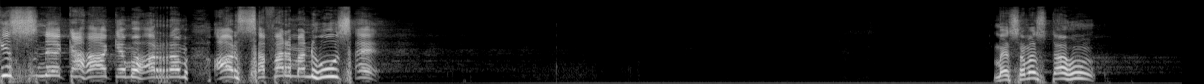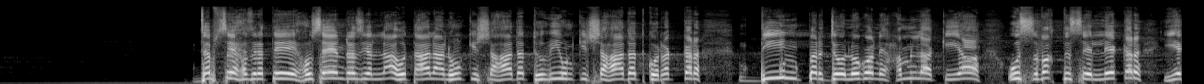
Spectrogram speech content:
किसने कहा कि मुहर्रम और सफ़र मनहूस है? मैं समझता हूँ जब से हज़रत हुसैन रज़ी अल्लाह तु की शहादत हुई, उनकी शहादत को रखकर दीन पर जो लोगों ने हमला किया, उस वक्त से लेकर ये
